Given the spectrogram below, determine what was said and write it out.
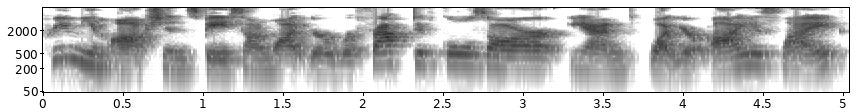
premium options based on what your refractive goals are and what your eye is like.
